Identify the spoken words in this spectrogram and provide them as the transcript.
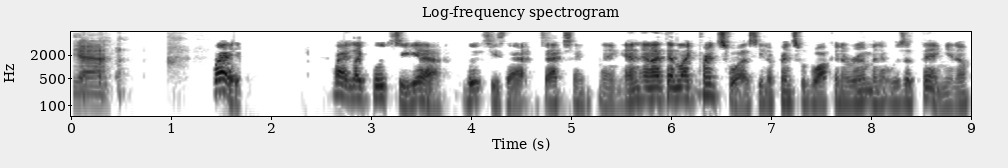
Yeah, right, right, like Bootsy. Yeah, Bootsy's that exact same thing. And and I then like Prince was. You know, Prince would walk in a room and it was a thing. You know,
